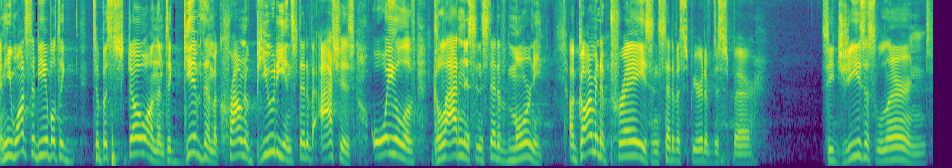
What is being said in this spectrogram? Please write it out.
And he wants to be able to, to bestow on them, to give them a crown of beauty instead of ashes, oil of gladness instead of mourning, a garment of praise instead of a spirit of despair. See, Jesus learned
